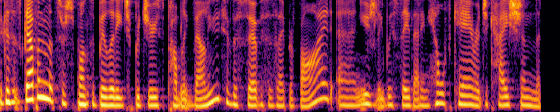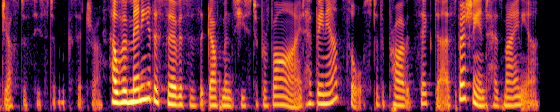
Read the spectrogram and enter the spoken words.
because it's government's responsibility to produce public value through the services they provide. And usually we see that in healthcare, education, the justice system, etc. However, many of the services that governments used to provide have been outsourced to the private sector, especially in Tasmania.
